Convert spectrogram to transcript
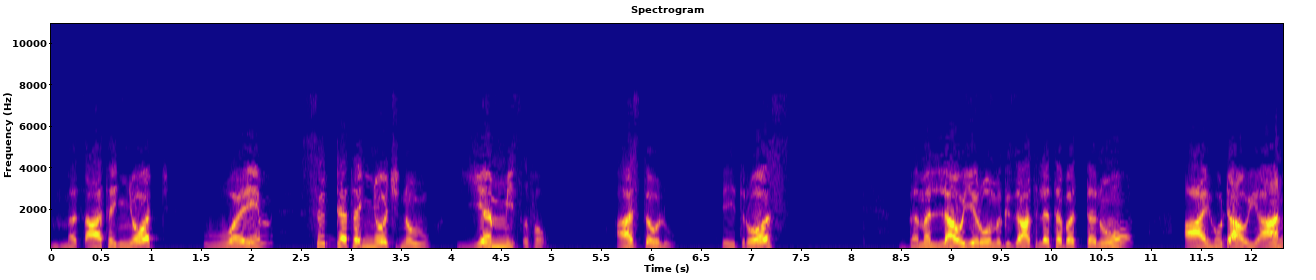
መጻተኞች ወይም ስደተኞች ነው የሚጽፈው። አስተውሉ። ጴጥሮስ በመላው የሮም ግዛት ለተበተኑ አይሁዳውያን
